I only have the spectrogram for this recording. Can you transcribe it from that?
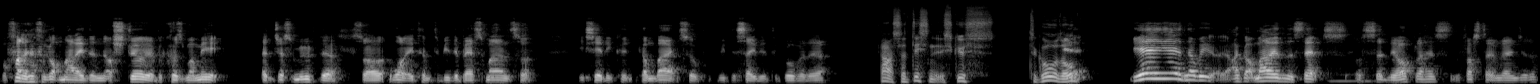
well, funny enough, I got married in Australia because my mate had just moved there, so I wanted him to be the best man. So he said he couldn't come back, so we decided to go over there. Oh, it's a decent excuse to go, though. Yeah, yeah. yeah. No, we. I got married in the steps of Sydney Opera House the first time round. You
